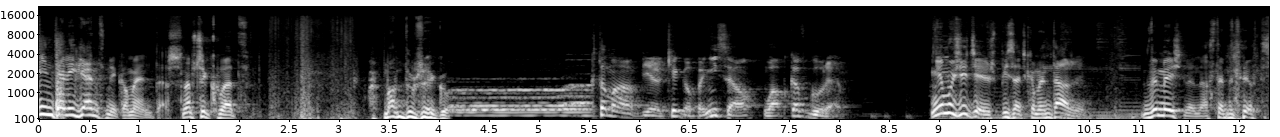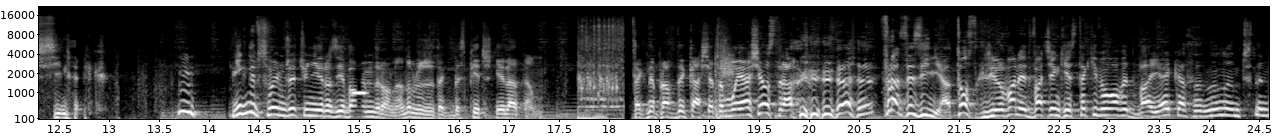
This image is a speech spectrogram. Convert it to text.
inteligentny komentarz. Na przykład... Mam dużego. Kto ma wielkiego penisa, łapka w górę. Nie musicie już pisać komentarzy. Wymyślę następny odcinek. Hm. Nigdy w swoim życiu nie rozjebałem drona. Dobrze, że tak bezpiecznie latam. Tak naprawdę Kasia to moja siostra. Francezinia, tost grillowany, dwa cienkie steki wołowe, dwa jajka, no, no, cztery...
